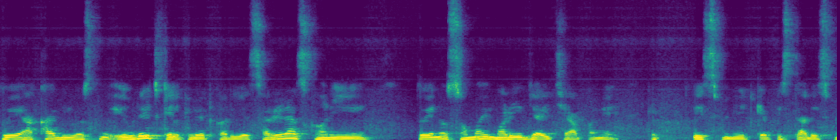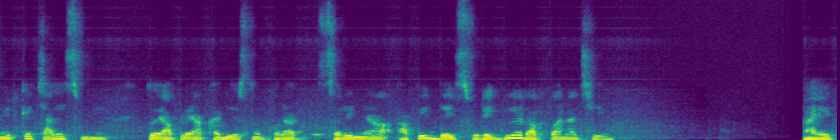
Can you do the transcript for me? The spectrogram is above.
તો એ આખા દિવસનું એવરેજ કેલ્ક્યુલેટ કરીએ. સરેરાશ ગણીએ, તો એનો સમય મળી જાય છે આપણને. ત્રીસ મિનિટ કે પિસ્તાલીસ મિનિટ કે ચાલીસ મિનિટ, તો એ આપણે આખા દિવસનો ખોરાક શરીરને આપી જ દઈશું, રેગ્યુલર આપવાના છીએ. આ એક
